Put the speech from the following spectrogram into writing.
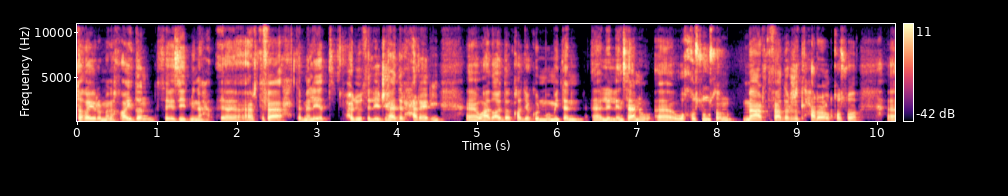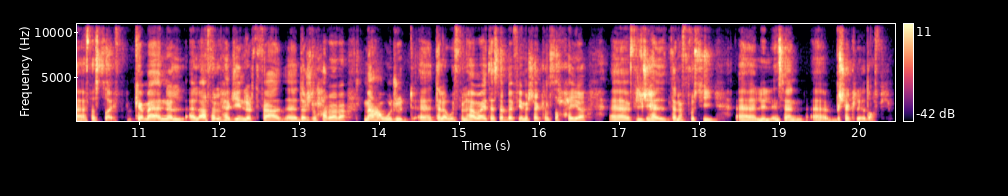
تغير المناخ أيضا سيزيد من آه، ارتفاع احتمالية حدوث الإجهاد الحراري آه، وهذا أيضا قد يكون مميتا للإنسان وخصوصا مع ارتفاع درجة الحرارة القصوى في الصيف. كما أن الأثر الهجين لارتفاع درجة الحرارة مع وجود تلوث في الهواء يتسبب في مشاكل صحية في الجهاز التنفسي للإنسان بشكل إضافي.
